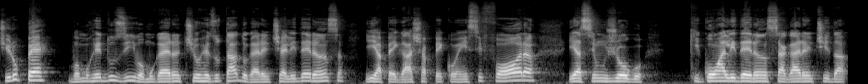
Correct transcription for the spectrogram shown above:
tira o pé, vamos reduzir, vamos garantir o resultado, garantir a liderança, ia pegar a Chapecoense fora, ia ser um jogo que com a liderança garantida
